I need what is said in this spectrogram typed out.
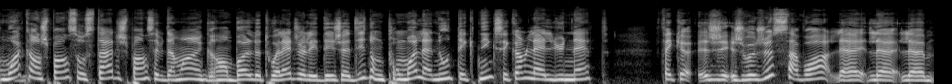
Moi, quand je pense au stade, je pense évidemment à un grand bol de toilette. Je l'ai déjà dit. Donc pour moi, l'anneau technique, c'est comme la lunette fait que je veux juste savoir, le, le,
